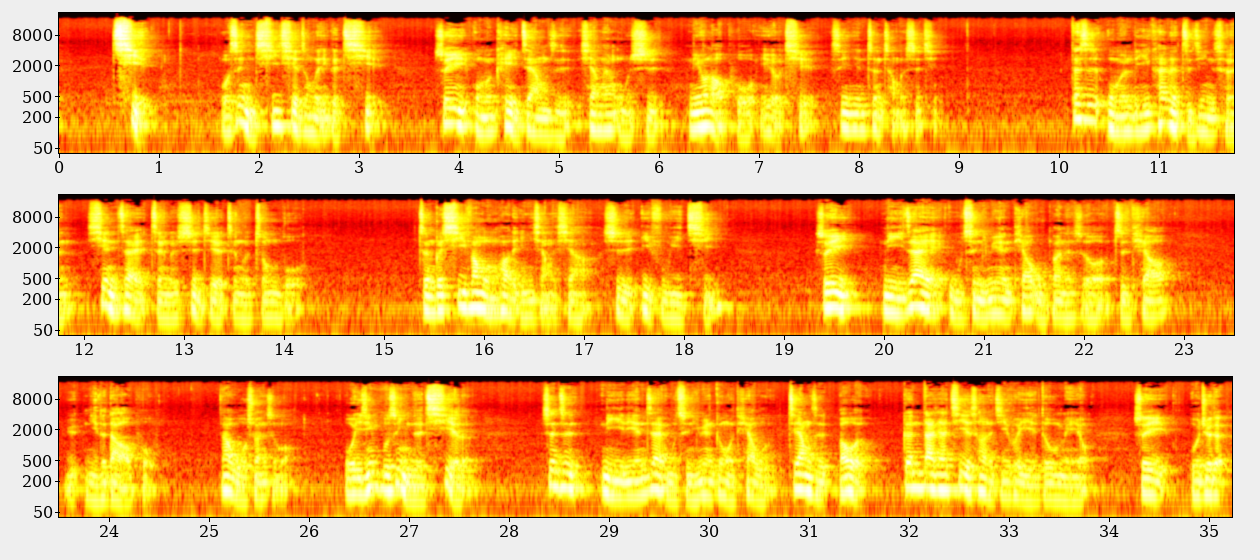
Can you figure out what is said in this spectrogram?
妾，我是你妻妾中的一个妾，所以我们可以这样子相安无事。你有老婆也有妾，是一件正常的事情。但是我们离开了紫禁城，现在整个世界、整个中国、整个西方文化的影响下，是一夫一妻。所以你在舞池里面挑舞伴的时候，只挑你的大老婆，那我算什么？我已经不是你的妾了。甚至你连在舞池里面跟我跳舞，这样子把我跟大家介绍的机会也都没有，所以我觉得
